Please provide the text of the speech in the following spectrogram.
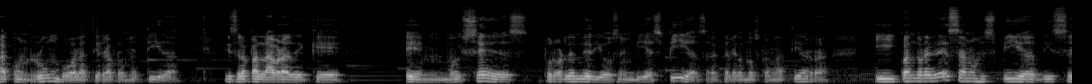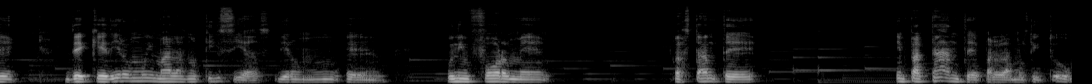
va con rumbo a la tierra prometida. Dice la palabra de que Moisés, por orden de Dios, envía espías a que reconozcan la tierra. Y cuando regresan los espías, dice de que dieron muy malas noticias, dieron eh, un informe bastante impactante para la multitud.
